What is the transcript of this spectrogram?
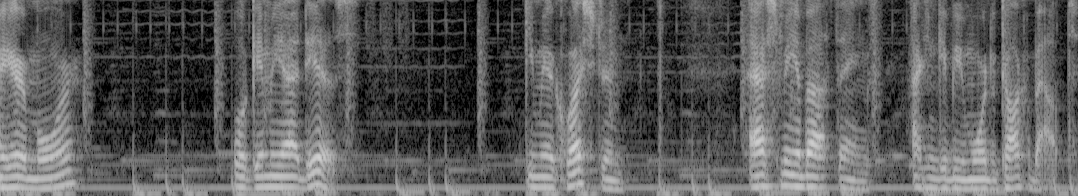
to hear more? Well, give me ideas. Give me a question. Ask me about things. I can give you more to talk about.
